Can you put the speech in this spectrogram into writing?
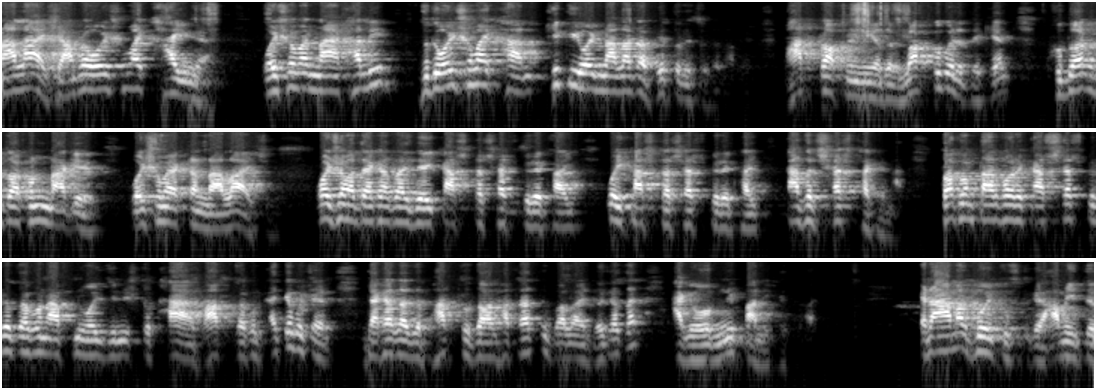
নালা আসে, আমরা ওই সময় খাই না। ওই সময় না খালি, যদি ওই সময় খান, ঠিকই ওই নালাটা ভেতরে চলে যাবে। ভাতটা আপনি নিয়ে যাবেন। লক্ষ্য করে দেখেন, ক্ষুধার যখন নাগে ওই সময় একটা নালা আসে ওই সময় দেখা যায় যে এই কাজটা শেষ করে খাই ওই কাজটা শেষ করে খাই কাজের শেষ থাকে না। তখন তারপরে কাজ শেষ করে যখন আপনি ওই জিনিসটা খায় ভাত যখন খাইতে বসেন দেখা যায় যে ভাত তো দেওয়ার হাতে হাতে গলায় ধরে যায় আগে অমনি পানি খেতে হয়। এটা আমার বই পুস্তকে আমি যে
